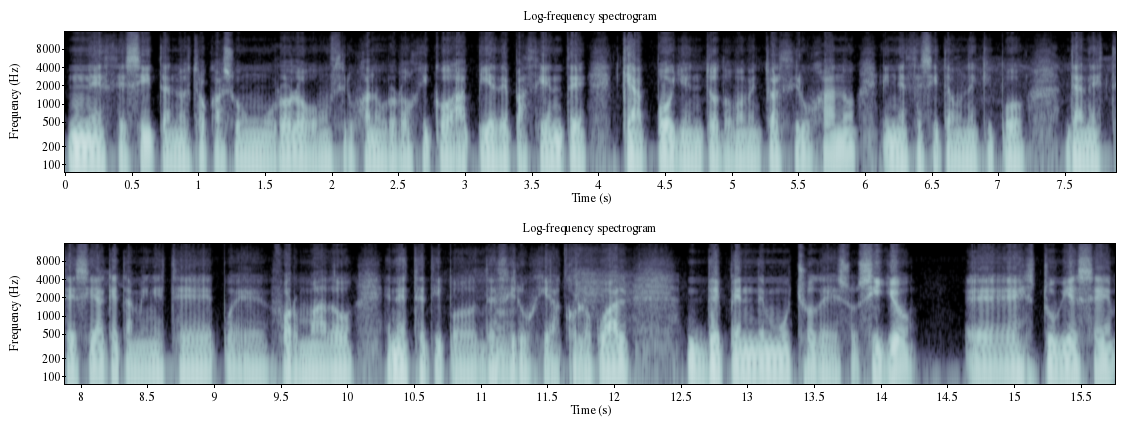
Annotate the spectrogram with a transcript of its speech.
necesita en nuestro caso un urólogo, un cirujano urológico a pie de paciente que apoye en todo momento al cirujano y necesita un equipo de anestesia que también esté pues formado en este tipo de mm. cirugías, con lo cual depende mucho de eso. Si yo eh, estuviese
